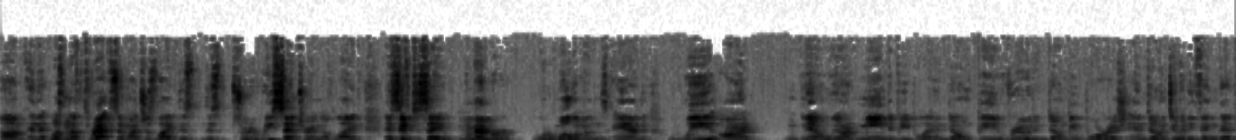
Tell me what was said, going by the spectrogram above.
Um, and it wasn't a threat so much as like this this sort of recentering of like as if to say, "Remember, we're Willimons and we aren't." You know, we aren't mean to people, and don't be rude, and don't be boorish, and don't do anything that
